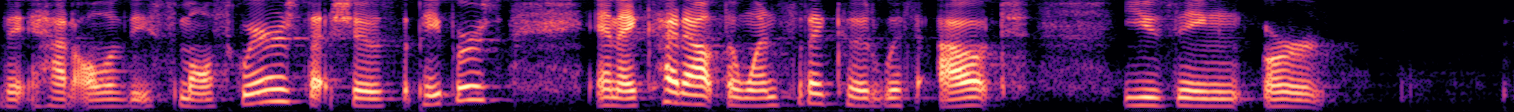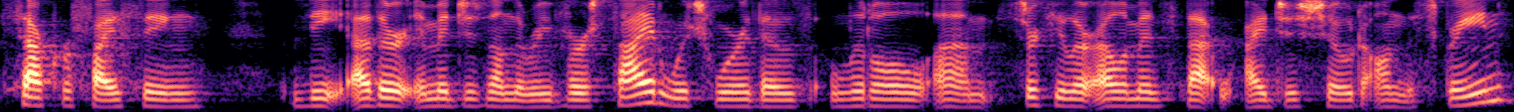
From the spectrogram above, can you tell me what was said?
they had all of these small squares that shows the papers and I cut out the ones that I could without using or sacrificing the other images on the reverse side, which were those little um, circular elements that I just showed on the screen.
